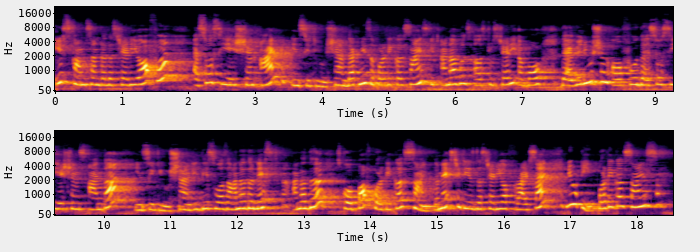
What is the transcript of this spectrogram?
It comes under the study of uh, association and institution. That means the political science, it enables us to study about the evolution of uh, the associations and the institution. This was another next, another scope of political science. The next it is the study of rights and duty. Political science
